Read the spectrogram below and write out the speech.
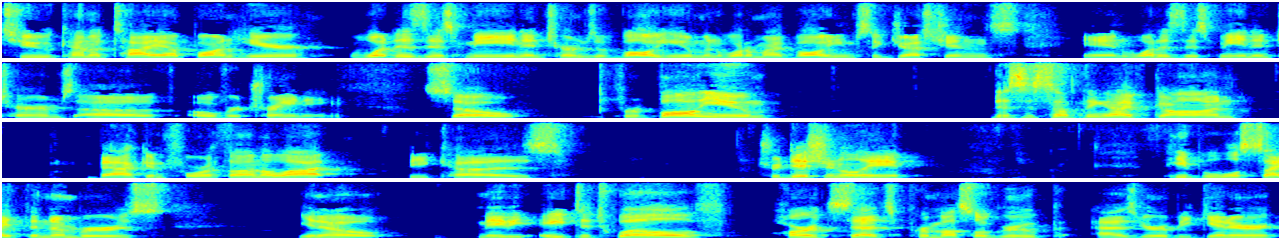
to kind of tie up on here. What does this mean in terms of volume, and what are my volume suggestions? And what does this mean in terms of overtraining? So for volume, this is something I've gone back and forth on a lot because traditionally people will cite the numbers, you know, maybe eight to 12 hard sets per muscle group as you're a beginner,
